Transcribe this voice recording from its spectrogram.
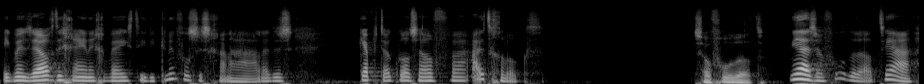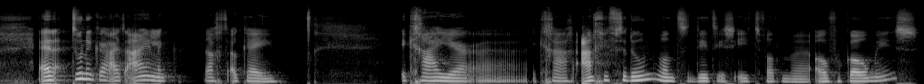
ik ben zelf degene geweest die die knuffels is gaan halen. Dus ik heb het ook wel zelf uh, uitgelokt. Zo voelde dat? Ja, zo voelde dat, ja. En toen ik er uiteindelijk dacht, oké, okay, ik ga hier uh, ik ga aangifte doen, want dit is iets wat me overkomen is.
